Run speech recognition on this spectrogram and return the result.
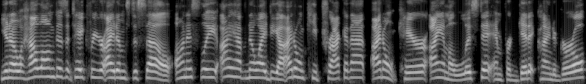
you know, how long does it take for your items to sell? Honestly, I have no idea. I don't keep track of that. I don't care. I am a list it and forget it kind of girl.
